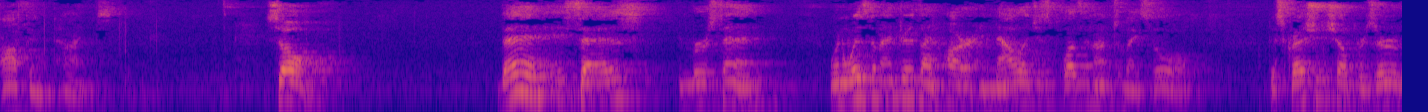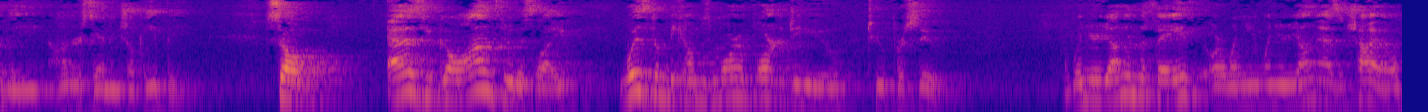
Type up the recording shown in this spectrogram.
Oftentimes. So, then it says in verse 10, When wisdom entereth thy heart, and knowledge is pleasant unto thy soul, Discretion shall preserve thee, understanding shall keep thee. So, as you go on through this life, wisdom becomes more important to you to pursue. When you're young in the faith, or when you when you're young as a child,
